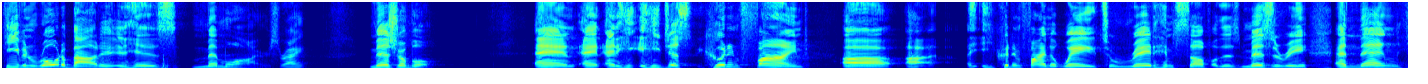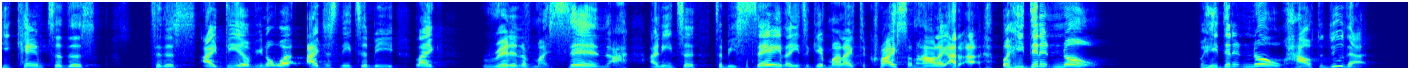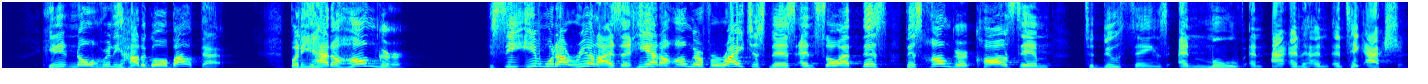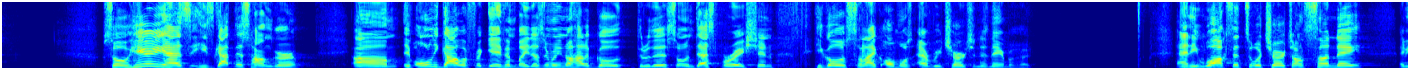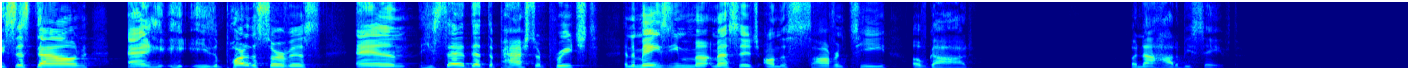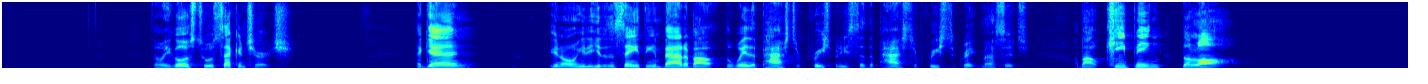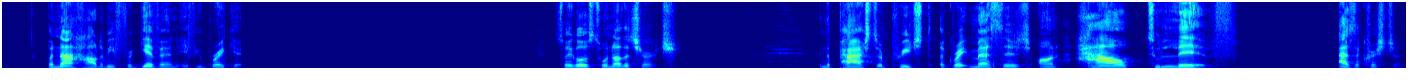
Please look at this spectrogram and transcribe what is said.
He even wrote about it in his memoirs, right? Miserable. And, and, and he, he just couldn't find uh, uh, he couldn't find a way to rid himself of this misery. And then he came to this, to this idea of, you know what? I just need to be like ridden of my sin. I, I need to, to be saved. I need to give my life to Christ somehow. Like, I, I, but he didn't know. But he didn't know how to do that. He didn't know really how to go about that. But he had a hunger. You see, even without realizing, he had a hunger for righteousness. And so at this, this hunger caused him to do things and move and, and, and, and take action. So here he has, he's got this hunger. Um, if only God would forgive him, but he doesn't really know how to go through this. So in desperation, he goes to like almost every church in his neighborhood. And he walks into a church on Sunday and he sits down and he, he, he's a part of the service. And he said that the pastor preached an amazing message on the sovereignty of God, but not how to be saved. So he goes to a second church. Again, you know, he, he doesn't say anything bad about the way the pastor preached, but he said the pastor preached a great message about keeping the law, but not how to be forgiven if you break it. So he goes to another church. And the pastor preached a great message on how to live as a Christian.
